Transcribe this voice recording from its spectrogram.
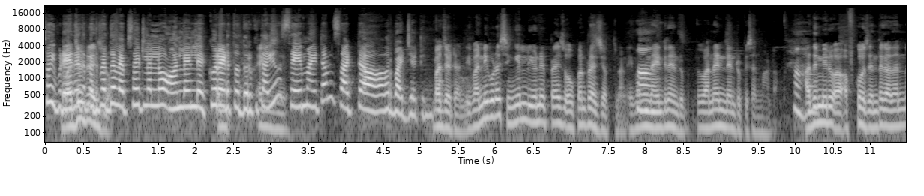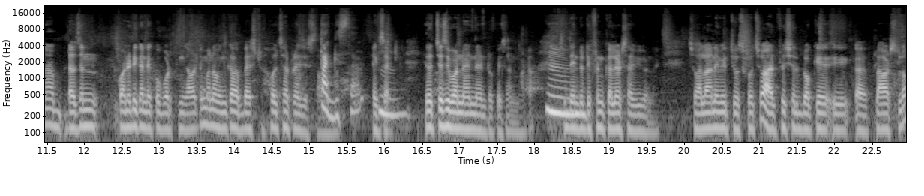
సో ఇప్పుడు ఏదైతే పెద్ద పెద్ద వెబ్సైట్లలో ఆన్లైన్లో ఎక్కువ రేటుతో దొరుకుతాయో same items at our budgeting budget అండి. ఇవన్నీ కూడా single unit price open price చెప్తున్నాను. ఇవన్నీ ninety nine one ninety nine rupees అనమాట అది మీరు అఫ్ కోర్స్ ఎంత కదన్నా డజన్ క్వాంటిటీ కన్నా ఎక్కువ పడుతుంది కాబట్టి మనం ఇంకా బెస్ట్ హోల్సేల్ ప్రైస్ ఇస్తాం తగ్గిస్తారు. ఎగ్జాక్ట్ ఇది వచ్చేసి వన్ నైన్ నైన్ రూపీస్ అనమాట సో దీంట్లో డిఫరెంట్ కలర్స్ అవి ఉన్నాయి. సో అలానే మీరు చూసుకోవచ్చు. ఆర్టిఫిషియల్ బొకే ఫ్లవర్స్లో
